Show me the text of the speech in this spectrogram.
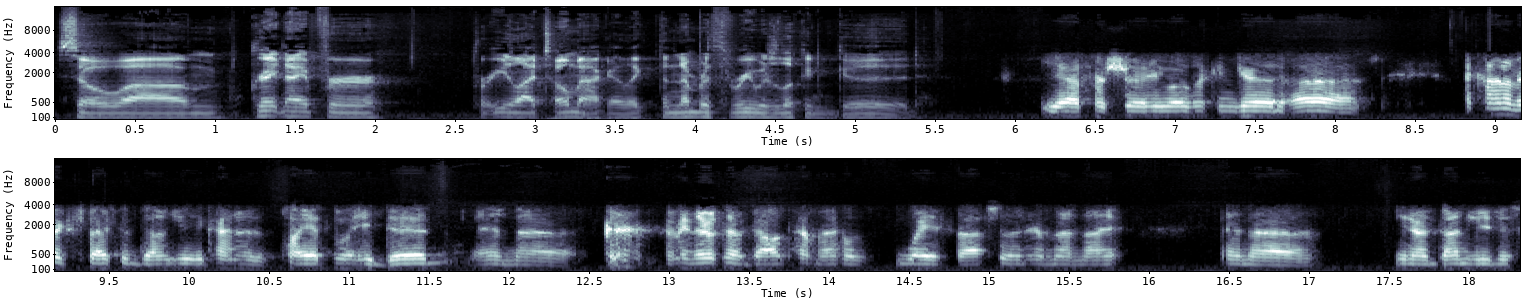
So um, great night for for Eli Tomac. I like the number three was looking good. Yeah, for sure, he was looking good. Uh, I kind of expected Dungey to kind of play it the way he did, and uh, I mean, there's no doubt Tomac was way faster than him that night, and uh, you know, Dungey just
